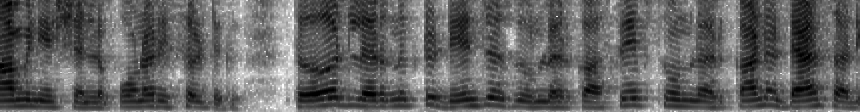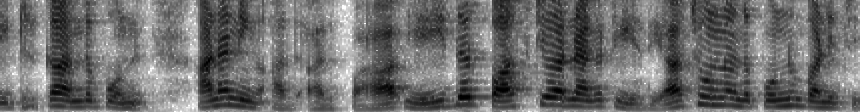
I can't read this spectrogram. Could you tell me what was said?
நாமினேஷனில் போன ரிசல்ட்டுக்கு தேர்டில் இருந்துட்டு டேஞ்சர் ஜோனில் இருக்கா சேஃப் ஜோனில் இருக்கான்னு டான்ஸ் ஆடிட்டு இருக்கா அந்த பொண்ணு. ஆனால் நீங்கள் அது அது பா எதர் பாசிட்டிவ் ஆர் நெகட்டிவ் எதையாச்சும் ஒன்று அந்த பொண்ணு பண்ணிச்சு.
